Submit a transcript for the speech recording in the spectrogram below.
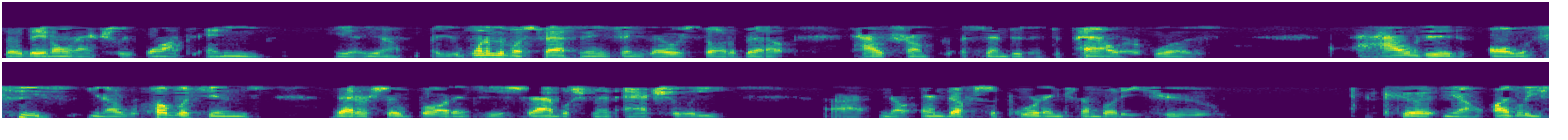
so they don't actually want any. You know, one of the most fascinating things I always thought about how Trump ascended into power was how did all of these, you know, Republicans that are so bought into the establishment actually, uh, you know, end up supporting somebody who could, you know, at least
